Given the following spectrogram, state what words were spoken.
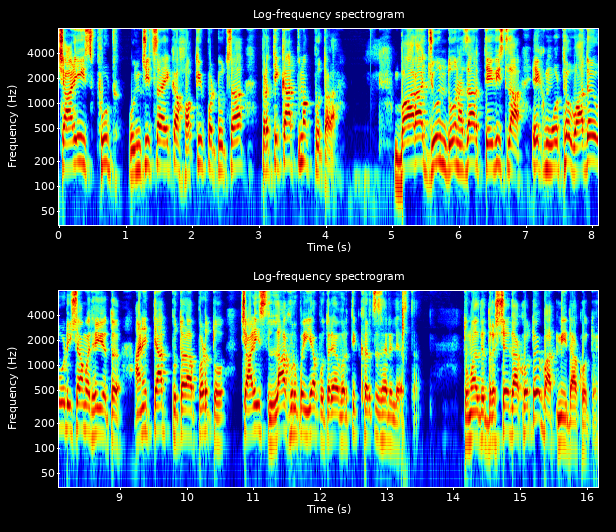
चाळीस फूट उंचीचा एका हॉकीपटूचा प्रतिकात्मक पुतळा. बारा जून दोन हजार तेवीसला एक मोठं वादळ ओडिशामध्ये येतं आणि त्यात पुतळा पडतो. चाळीस लाख रुपये या पुतळ्यावरती खर्च झालेले असतात. तुम्हाला ते दृश्य दाखवतोय बातमी दाखवतोय.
